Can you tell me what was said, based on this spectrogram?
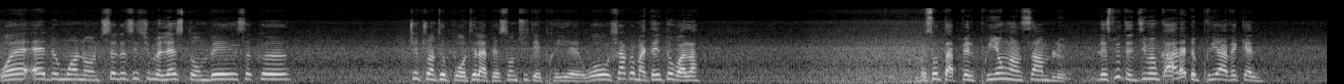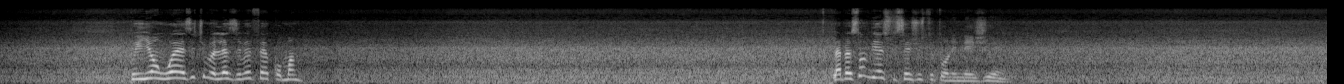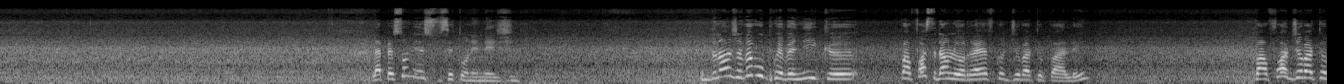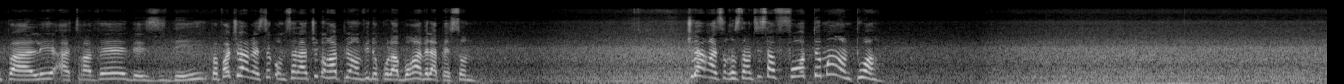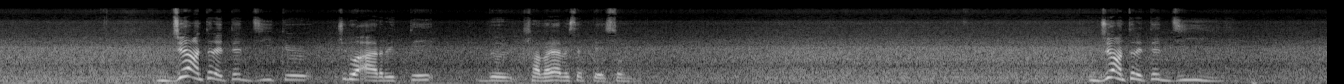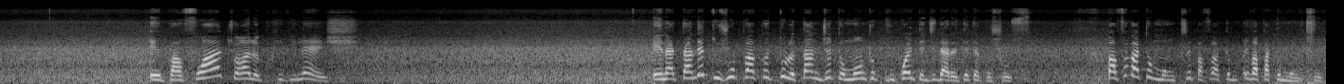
Ouais, aide-moi, non. Tu sais que si tu me laisses tomber, c'est que tu es en train de porter la personne, tu t'es prié. Wow, chaque matin, te voilà personne t'appelle, prions ensemble. L'esprit te dit même arrête de prier avec elle. Prions, ouais, si tu me laisses, je vais faire comment? La personne vient sucer juste ton énergie. Hein. La personne vient sucer ton énergie. Maintenant, je vais vous prévenir que parfois c'est dans le rêve que Dieu va te parler. Parfois, Dieu va te parler à travers des idées. Parfois, tu vas rester comme ça là. Tu n'auras plus envie de collaborer avec la personne. Tu vas ressentir ça fortement en toi. Dieu en train de te dire que tu dois arrêter de travailler avec cette personne. Dieu en train de te dire et parfois, tu auras le privilège. Et n'attendez toujours pas que tout le temps Dieu te montre pourquoi il te dit d'arrêter quelque chose. Parfois, il va te montrer, parfois, il ne va pas te montrer.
